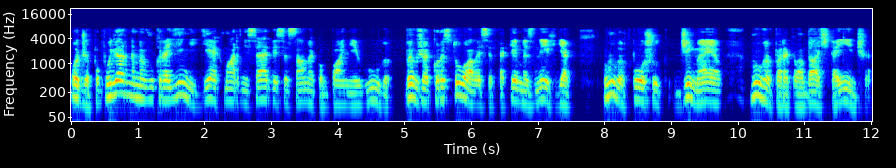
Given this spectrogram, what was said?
Отже, популярними в Україні є хмарні сервіси саме компанії Google. Ви вже користувалися такими з них, як Google Пошук, Gmail, Google Перекладач та інше.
